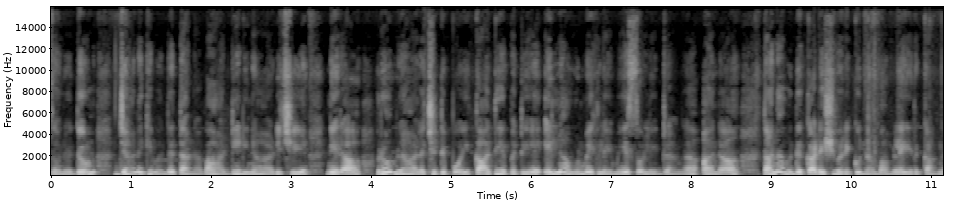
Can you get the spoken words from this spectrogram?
சொன்னதும் ஜானகி வந்து தனாவை அடி அடினா அடித்து நேராக ரூமில் அழைச்சிட்டு போய் கார்த்தியை பற்றிய எல்லா உண்மைகளையுமே சொல்லிடுறாங்க. ஆனால் தானா வந்து கடைசி வரைக்கும் நம்பாமலே இருக்காங்க.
